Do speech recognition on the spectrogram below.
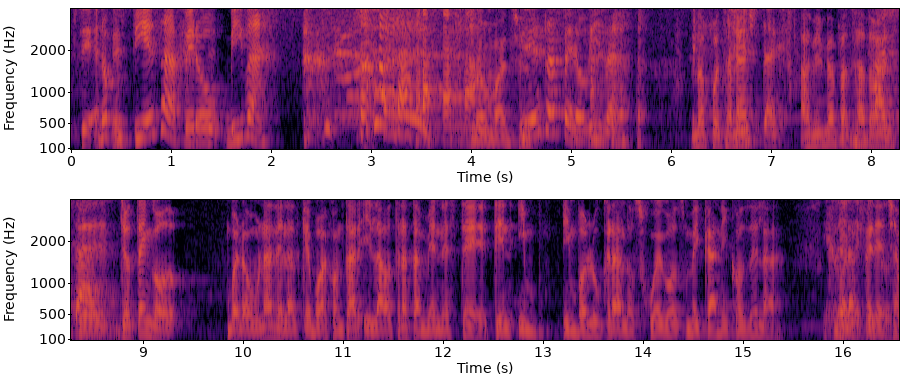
Sí, No, pues tiesa, pero viva. No manches. Tiesa, pero viva. No, pues a mí, Hashtag. a mí me ha pasado, Hashtag. este, yo tengo, bueno, una de las que voy a contar y la otra también, este, tiene, in- involucra los juegos mecánicos de la, de la Feria de cosa.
